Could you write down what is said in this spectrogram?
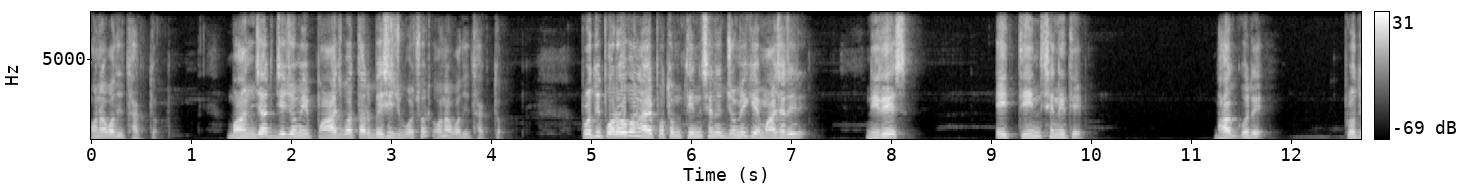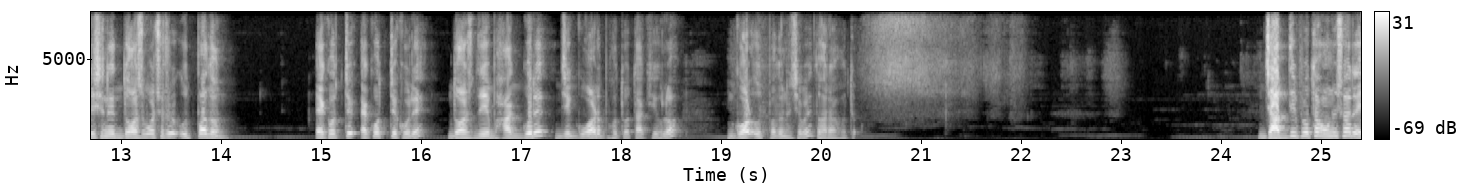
অনাবাদি থাকতো। বাঞ্জার যে জমি পাঁচ বা তার বেশি বছর অনাবাদি থাকত। প্রতি পরগনায় প্রথম তিন শ্রেণির জমিকে মাঝারি নিরেশ এই তিন শ্রেণীতে ভাগ করে প্রতি শ্রেণির দশ বছরের উৎপাদন একত্রে একত্রে করে দশ দিয়ে ভাগ করে যে গড় হতো তাকে হলো গড় উৎপাদন হিসেবে ধরা হতো। জাবদি প্রথা অনুসারে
